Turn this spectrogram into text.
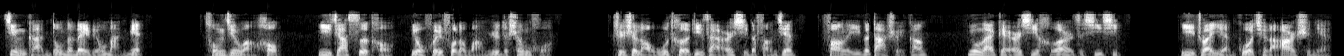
竟感动的泪流满面。从今往后，一家四口又恢复了往日的生活。只是老吴特地在儿媳的房间放了一个大水缸，用来给儿媳和儿子嬉戏。一转眼过去了二十年，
